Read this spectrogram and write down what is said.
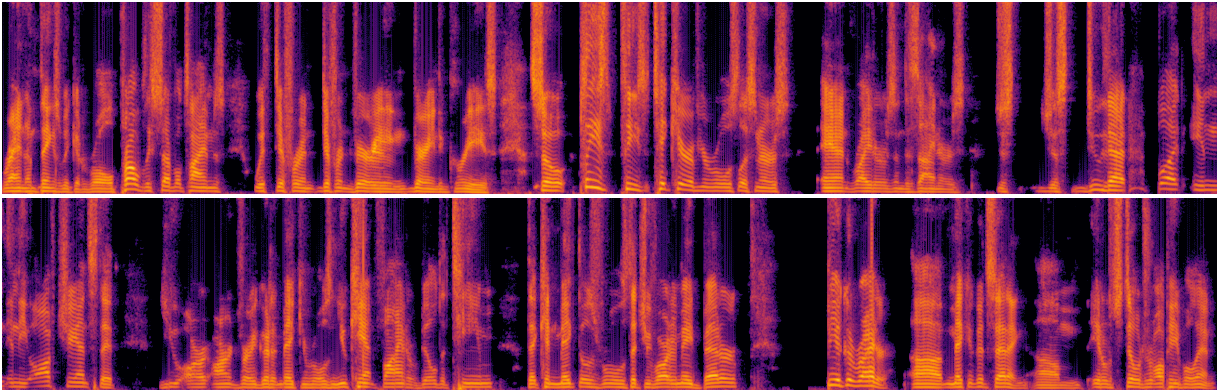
random things we could roll, probably several times with different different varying varying degrees. So please, please take care of your rules, listeners and writers and designers. Just just do that. But in in the off chance that you are aren't very good at making rules and you can't find or build a team that can make those rules that you've already made better, be a good writer. Uh, make a good setting. Um, it'll still draw people in.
